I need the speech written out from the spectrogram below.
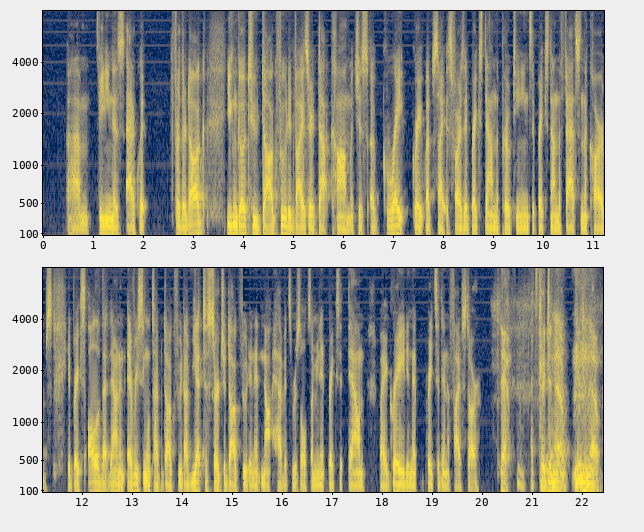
um, feeding is adequate for their dog, you can go to dogfoodadvisor.com, which is a great, great website as far as it breaks down the proteins, it breaks down the fats and the carbs. It breaks all of that down in every single type of dog food. I've yet to search a dog food and it not have its results. I mean, it breaks it down by a grade and it rates it in a five star. Yeah. Hmm, that's good, good to know. know. good to know.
